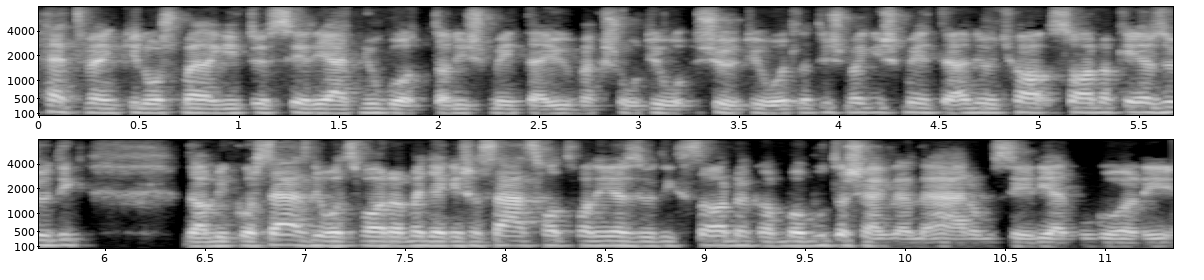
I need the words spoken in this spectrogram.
70 kilós melegítő szériát nyugodtan ismételjük meg, sőt jó, sőt jó ötlet is megismételni, hogyha szarnak érződik, de amikor 180-ra megyek, és a 160 érződik szarnak, abban butaság lenne három szériát gugolni,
